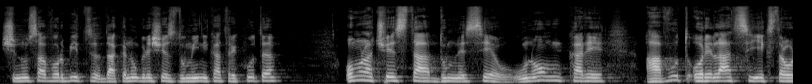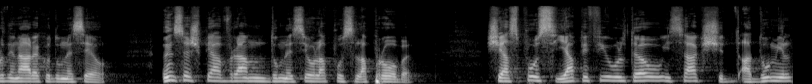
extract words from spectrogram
și nu s-a vorbit, dacă nu greșesc, duminica trecută, omul acesta, Dumnezeu, un om care a avut o relație extraordinară cu Dumnezeu. Însă și pe Avram Dumnezeu l-a pus la probă și a spus, ia pe fiul tău Isaac și adu-mi-l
